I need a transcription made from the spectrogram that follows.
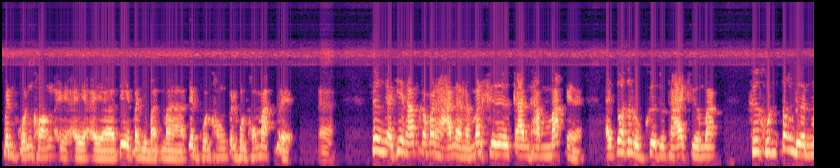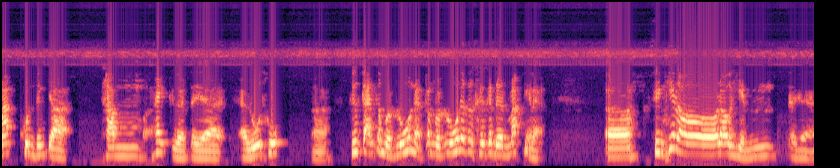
เป็นผลของไอ้ไอ้ไอ้ที่ปฏิบัติมา เป็นผลของเป็นผลของมรรคด้วยนะซึ่งไอ้ที่ทำกรรมฐานน่ะมันคือการทำมรรคเนี่ยไอ้ตัวสรุปคือสุดท้ายคือมรรคคือคุณต้องเดินมรรคคุณถึงจะทำให้เกิดไอ้เอ่รู้ทุกอ่าคือการกำหนดรู้เนี่ยกำหนดรู้เนี่ยก็คือการเดินมรรคนี่แหละเอ่อสิ่งที่เราเราเห็นเอ่อ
